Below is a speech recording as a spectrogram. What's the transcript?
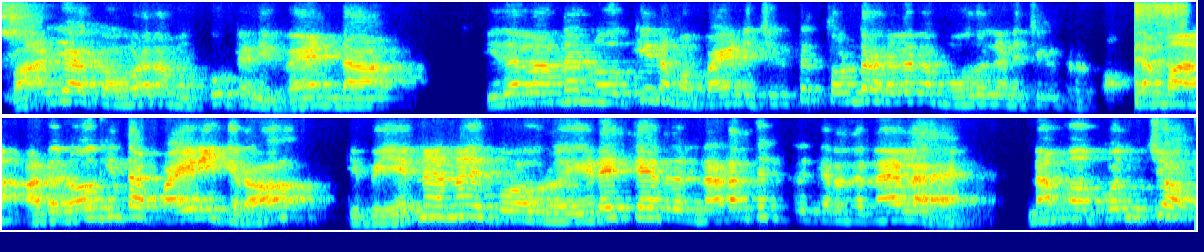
பாஜகவோட நம்ம கூட்டணி வேண்டாம். இதெல்லாம் தான் நோக்கி நம்ம பயணிச்சுக்கிட்டு தொண்டர்களை நம்ம ஒருங்கிணைச்சுக்கிட்டு இருக்கோம். நம்ம அதை நோக்கி தான் பயணிக்கிறோம். இப்ப என்னன்னா இப்போ ஒரு இடைத்தேர்தல் நடந்துகிட்டு இருக்கிறதுனால நம்ம கொஞ்சம்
